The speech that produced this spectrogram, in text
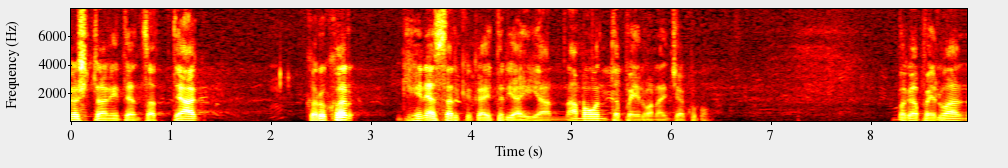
कष्ट आणि त्यांचा त्याग खरोखर घेण्यासारखं काहीतरी आहे या नामवंत पैलवानांच्याकडून. बघा पैलवान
